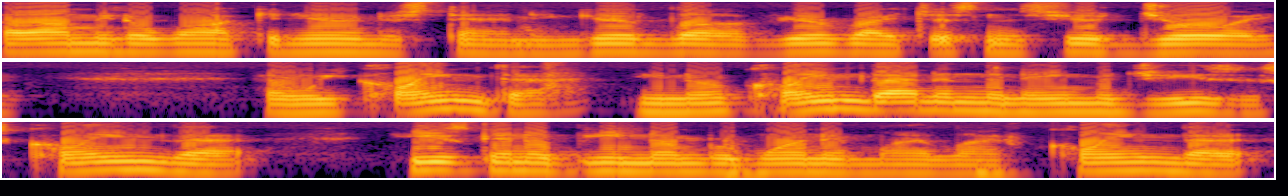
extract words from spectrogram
allow me to walk in your understanding, your love, your righteousness, your joy. And we claim that, you know, claim that in the name of Jesus. Claim that He's going to be number one in my life. Claim that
